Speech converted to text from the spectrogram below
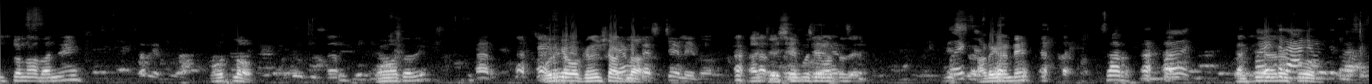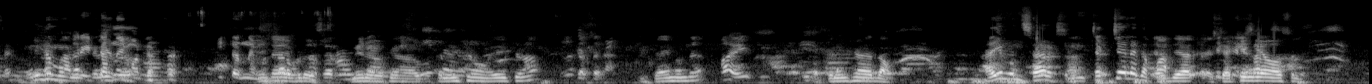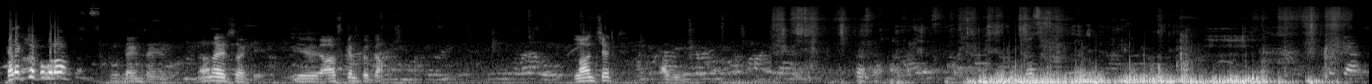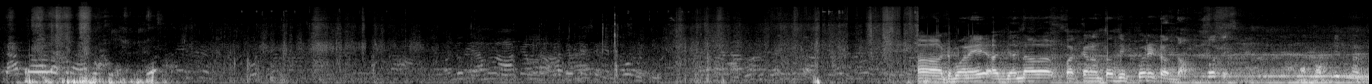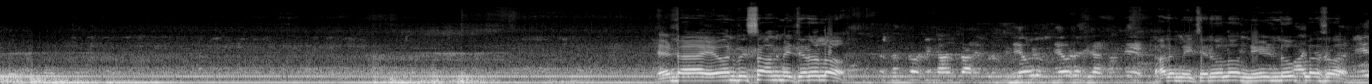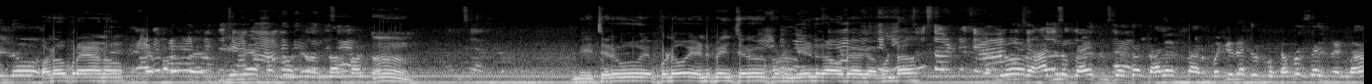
చూసుకున్నావు దాన్ని ఓట్లో ఏమవుతుంది? ఊరికే ఒక నిమిషం అట్లా. టెస్ట్ చేయకపోతే ఏమవుతుంది? అడగండి. సార్. మీరు ఒక ఒక నిమిషం వేయించినా టైం ఉందా? ఒక్క నిమిషం వేద్దాం. టైం ఉంది సార్. చెక్ చేయలేదప్పా. చెక్కింగ్ ఏం అవసరం లేదు. Correct చెప్పుకోలా No, no, it's okay. You ask him to come. Launch it. ఆ, అటు పోనీ ఆ జెండా పక్కనంతా తిప్పుకొని ఇటు వద్దాం ఏంటా ఏమనిపిస్తా ఉంది మీ చెరువులో? అది మీ చెరువులో నీళ్ళు ప్లస్ పడవ ప్రయాణం. మీ చెరువు ఎప్పుడో ఎండిపోయిన చెరువు ఇప్పుడు నీళ్ళు రావడమే కాకుండా రాజులు ప్రయత్నం కాలేదు సార్ భగీరథుడు తపస్సు చేసినట్ల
